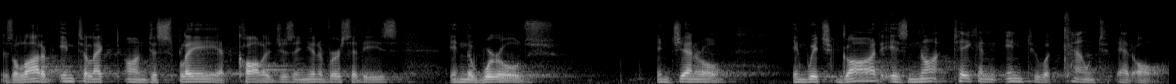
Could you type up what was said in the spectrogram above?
there's a lot of intellect on display at colleges and universities, in the world in general, in which God is not taken into account at all.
